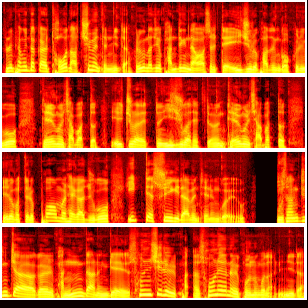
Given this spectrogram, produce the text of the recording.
그럼 평균 단가를 더 낮추면 됩니다. 그리고 나중에 반등이 나왔을 때 2주를 받은 거 그리고 대응을 잡았던 1주가 됐든 2주가 됐든 대응을 잡았던 이런 것들을 포함을 해가지고 이때 수익이 나면 되는 거예요. 무상증자를 받는다는 게 손실을 바- 아, 손해를 보는 건 아닙니다.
